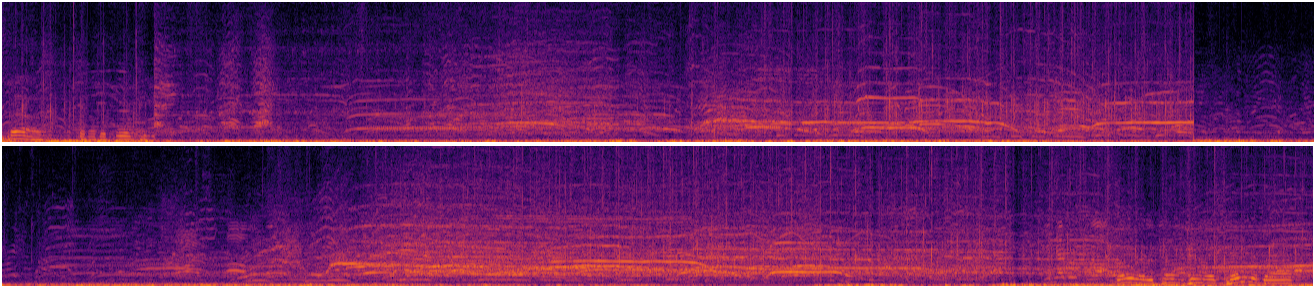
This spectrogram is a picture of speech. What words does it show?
Mullins pass to number 14. Player comes in at quarterback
